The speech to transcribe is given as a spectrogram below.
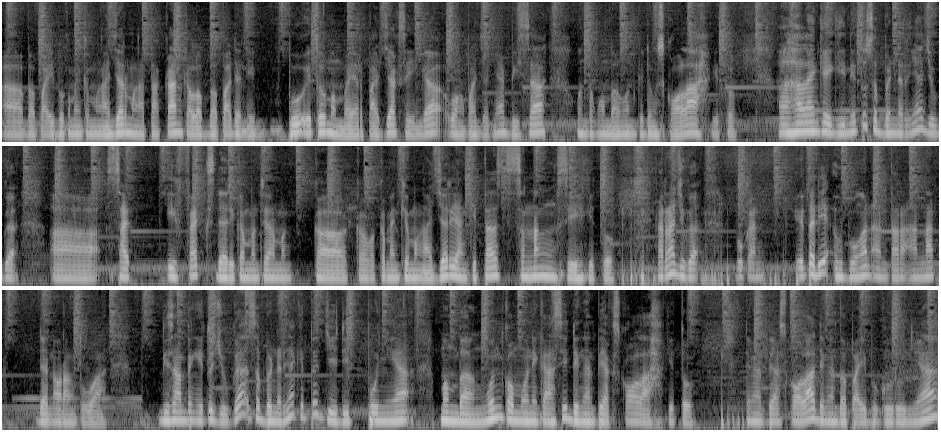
uh, bapak ibu Kemenkeu mengajar mengatakan kalau bapak dan ibu itu membayar pajak sehingga uang pajaknya bisa untuk membangun gedung sekolah gitu. Hal-hal yang kayak gini tuh sebenarnya juga uh, side effects dari Kementerian Meng- ke, ke Kemenkeu mengajar yang kita seneng sih gitu. Karena juga bukan itu tadi hubungan antara anak dan orang tua. Di samping itu juga sebenarnya kita jadi punya membangun komunikasi dengan pihak sekolah gitu. Dengan pihak sekolah, dengan Bapak Ibu gurunya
